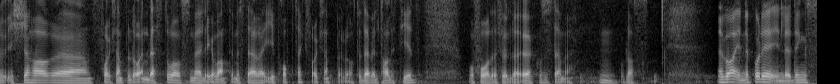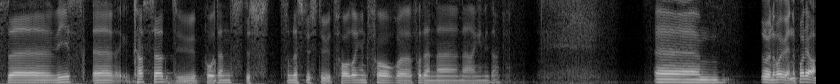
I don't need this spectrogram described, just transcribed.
du ikke har uh, f.eks. investorer som er like vant til å investere i Proptech f.eks., og at det vil ta litt tid å få det fulle økosystemet mm. på plass. Vi var inne på det innledningsvis. Eh, hva ser du på den største, som den største utfordringen for, eh, for, denne næringen i dag? Um, Rune var jo inne på det, ja,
